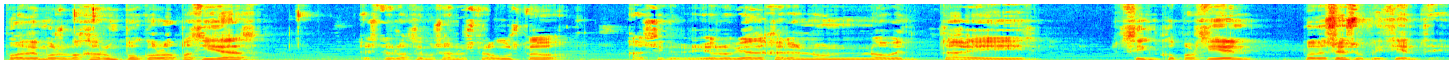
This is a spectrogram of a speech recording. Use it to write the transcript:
podemos bajar un poco la opacidad esto lo hacemos a nuestro gusto así que yo lo voy a dejar en un 95% puede ser suficiente.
